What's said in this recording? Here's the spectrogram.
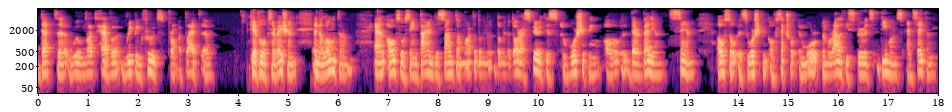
That will not have reaping fruits from applied careful observation in the long term. And also, same time, the Santa Marta Dominadora spirit is worshipping of their rebellion, sin. Also, it's worshipping of sexual immor- immorality spirits, demons, and Satan,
